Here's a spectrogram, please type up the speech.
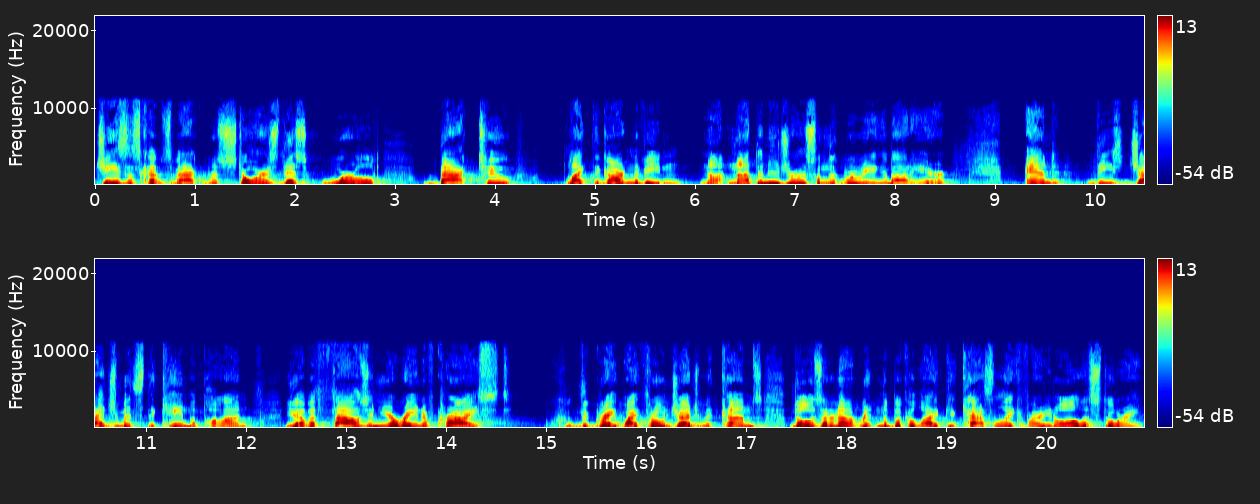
Jesus comes back, restores this world back to like the Garden of Eden, not, not the New Jerusalem that we're reading about here. And these judgments that came upon, you have a thousand year reign of Christ. The great white throne judgment comes. Those that are not written in the book of life get cast in the lake of fire. You know all the story.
